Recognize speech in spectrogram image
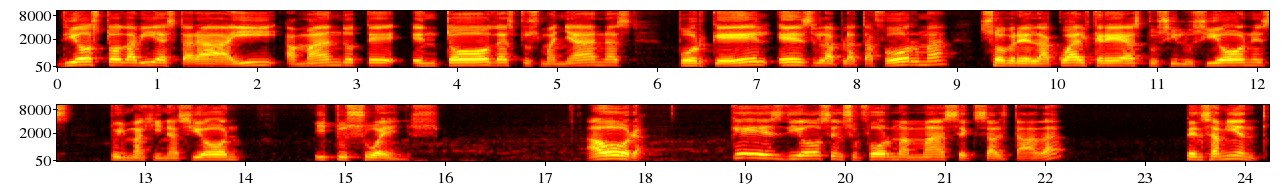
Dios todavía estará ahí amándote en todas tus mañanas, porque Él es la plataforma sobre la cual creas tus ilusiones, tu imaginación y tus sueños. Ahora, ¿qué es Dios en su forma más exaltada? Pensamiento.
